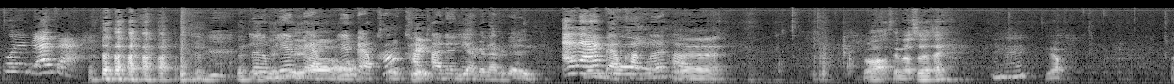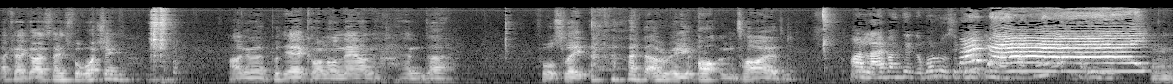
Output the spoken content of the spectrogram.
ได้แต่ เริ่มเรียนแบบเรียนแบบคักคักค่ะเดี๋ยวนี้ Yeah, but have a day. เรียนแบบคักเลยค่ะ Yeah. Right, I think that's it, eh? อือฮึ Okay, guys, thanks for watching. I'm going to put the aircon on now and, and uh, fall asleep. I'm really hot and tired. ออนไลน์บางทีก็บ่รู้สิเป็นอีหยังค่ะค่ะอีหลี Mm.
